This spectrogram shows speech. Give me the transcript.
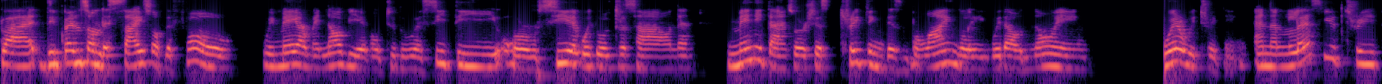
But depends on the size of the fall, we may or may not be able to do a CT or see it with ultrasound. And many times we're just treating this blindly without knowing where we're treating. And unless you treat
